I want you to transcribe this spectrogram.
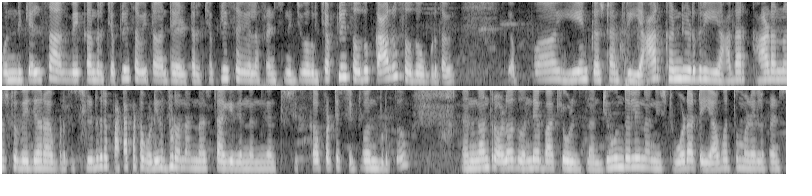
ಒಂದು ಕೆಲಸ ಆಗಬೇಕಂದ್ರೆ ಚಪ್ಪಲಿ ಸವಿತಾವ ಅಂತ ಹೇಳ್ತಾರೆ. ಚಪ್ಪಲಿ ಸವಿಯಲ್ಲ ಫ್ರೆಂಡ್ಸ್ ನಿಜವಾಗ್ಲೂ. ಚಪ್ಪಲಿ ಸೌದು, ಕಾಲು ಸೌದು ಹೋಗ್ಬಿಡ್ತವೆ. ಯಪ್ಪ, ಏನು ಕಷ್ಟ ಅಂತ್ರಿ? ಯಾರು ಕಂಡು ಹಿಡಿದ್ರಿ? ಈ ಆಧಾರ್ ಕಾರ್ಡ್ ಅನ್ನೋಷ್ಟು ಬೇಜಾರಾಗ್ಬಿಡ್ತು. ಸಿಡಿದ್ರೆ ಪಟ ಪಟ ಹೊಡೆದ್ಬಿಡೋ ನನ್ನ ನಷ್ಟ ಅನ್ನೋಷ್ಟಾಗಿದೆ ನನಗಂತೂ ಸಿಕ್ಕಾಪಟ್ಟೆ ಸಿಟ್ಟು ಬಂದ್ಬಿಡ್ತು. ನನಗಂತೂ ಅಳೋದು ಒಂದೇ ಬಾಕಿ ಉಳಿತು ನಾನು ಜೀವನದಲ್ಲಿ ನಾನು ಇಷ್ಟು ಓಡಾಟ ಯಾವತ್ತೂ ಮಾಡಿಲ್ಲ, ಫ್ರೆಂಡ್ಸ್.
